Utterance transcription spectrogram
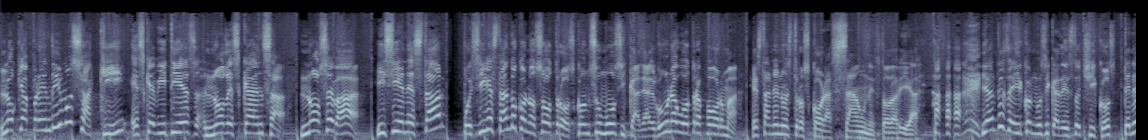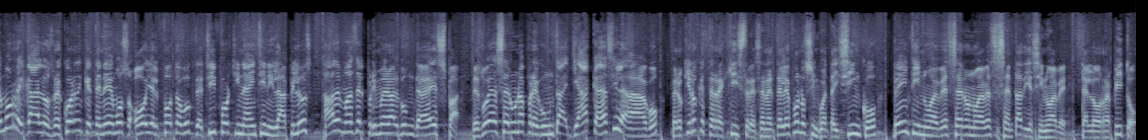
Lo que aprendimos aquí es que BTS no descansa, no se va. Y si en estar, pues sigue estando con nosotros, con su música, de alguna u otra forma. Están en nuestros corazones todavía. y antes de ir con música de estos chicos, tenemos regalos. Recuerden que tenemos hoy el photobook de T4019 y Lapilus, además del primer álbum de Aespa. Les voy a hacer una pregunta, ya casi la hago, pero quiero que te registres en el teléfono 55 29 09 60 19. Te lo repito,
